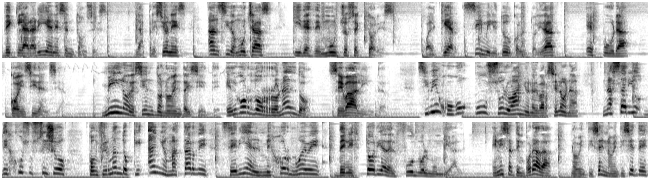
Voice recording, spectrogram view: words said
declararía en ese entonces. Las presiones han sido muchas y desde muchos sectores. Cualquier similitud con la actualidad es pura coincidencia. 1997. El gordo Ronaldo se va al Inter. Si bien jugó un solo año en el Barcelona, Nazario dejó su sello confirmando que años más tarde sería el mejor 9 de la historia del fútbol mundial. En esa temporada, 96-97,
